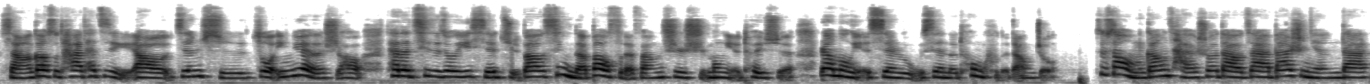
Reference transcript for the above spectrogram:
想要告诉她她自己要坚持做音乐的时候，她的妻子就以写举报信的报复的方式使梦野退学，让梦野陷入无限的痛苦的当中。就像我们刚才说到，在八十年代，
